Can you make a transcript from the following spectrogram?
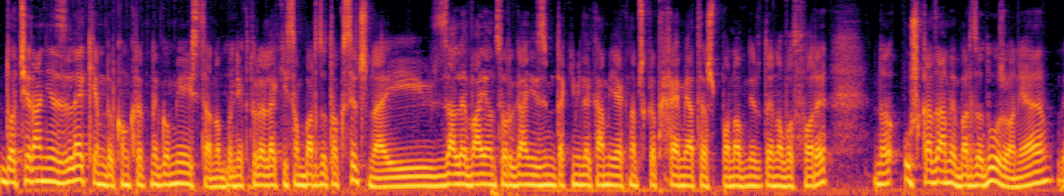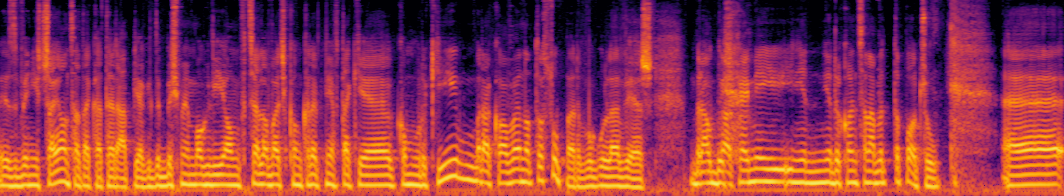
docieranie z lekiem do konkretnego miejsca, no bo niektóre leki są bardzo toksyczne i zalewając organizm takimi lekami jak na przykład chemia, też ponownie tutaj nowotwory, no uszkadzamy bardzo dużo, nie? Jest wyniszczająca taka terapia. Gdybyśmy mogli ją wcelować konkretnie w takie komórki rakowe, no to super, w ogóle wiesz, brałbyś chemię i nie, nie do końca nawet to poczuł. E,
